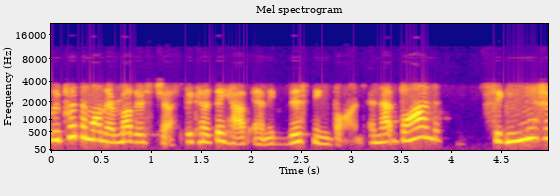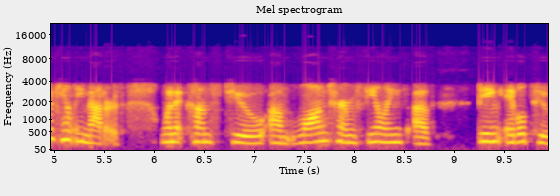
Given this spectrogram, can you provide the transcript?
We put them on their mother's chest because they have an existing bond. And that bond significantly matters when it comes to um, long term feelings of being able to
